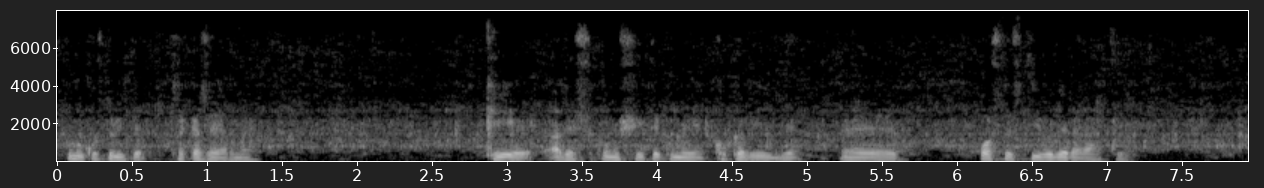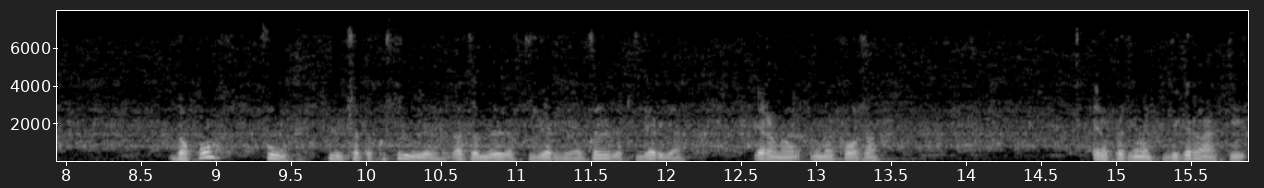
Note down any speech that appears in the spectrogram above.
furono costruite tre caserme che adesso conoscete come Coccaviglie, eh, posto estivo dei ragazzi. Dopo fu cominciato a costruire la zona dell'artiglieria. Le zone dell'artiglieria erano una cosa erano praticamente digradanti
